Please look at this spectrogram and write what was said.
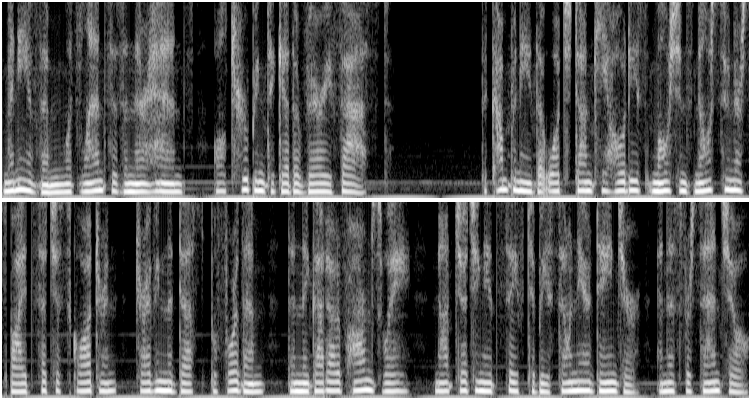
many of them with lances in their hands, all trooping together very fast. The company that watched Don Quixote's motions no sooner spied such a squadron driving the dust before them than they got out of harm's way, not judging it safe to be so near danger. And as for Sancho,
